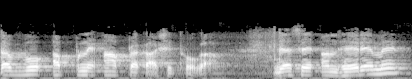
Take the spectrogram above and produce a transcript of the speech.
तब वो अपने आप प्रकाशित होगा। जैसे अंधेरे में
